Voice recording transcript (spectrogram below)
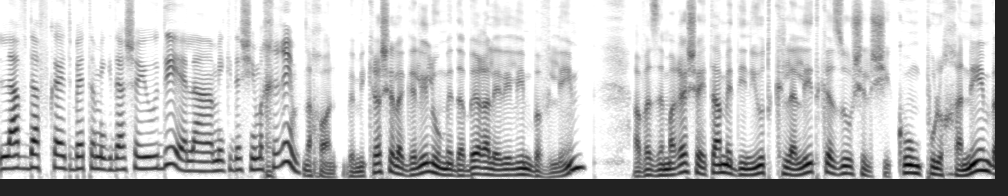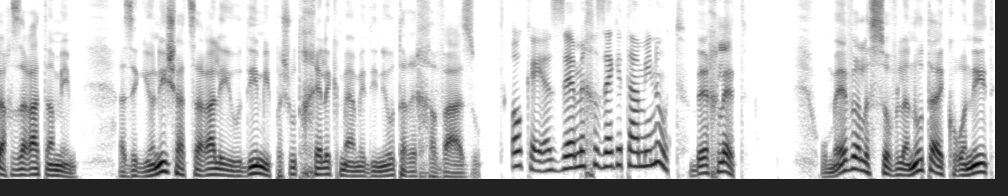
לאו דווקא את בית המקדש היהודי, אלא מקדשים אחרים. נכון. במקרה של הגליל הוא מדבר על אלילים בבלים, אבל זה מראה שהייתה מדיניות כללית כזו של שיקום פולחנים והחזרת עמים. אז הגיוני שהצהרה ליהודים היא פשוט חלק מהמדיניות הרחבה הזו. אוקיי, אז זה מחזק את האמינות. בהחלט. ומעבר לסובלנות העקרונית,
